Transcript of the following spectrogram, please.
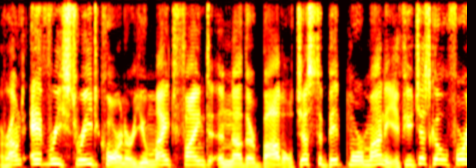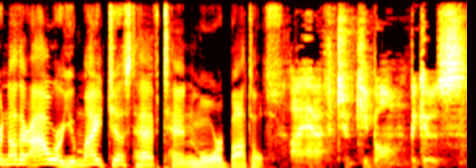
Around every street corner, you might find another bottle, just a bit more money. If you just go for another hour, you might just have 10 more bottles. I have to keep on because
